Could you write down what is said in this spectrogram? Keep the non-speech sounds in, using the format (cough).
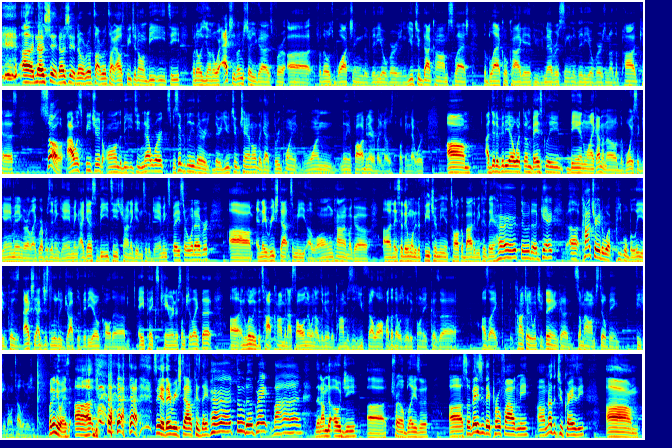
(laughs) uh, no shit, no shit, no real talk, real talk. I was featured on BET. For those you don't know where, actually, let me show you guys for uh for those watching the video version, YouTube.com/slash The Black Hokage. If you've never seen the video version of the podcast. So I was featured on the BET network, specifically their their YouTube channel. They got 3.1 million followers. I mean, everybody knows the fucking network. Um, I did a video with them basically being like, I don't know, the voice of gaming or like representing gaming. I guess BET is trying to get into the gaming space or whatever. Um, and they reached out to me a long time ago uh, and they said they wanted to feature me and talk about it because they heard through the. Uh, contrary to what people believe, because actually I just literally dropped a video called uh, Apex Karen or some shit like that. Uh, and literally the top comment I saw in there when I was looking at the comments is you fell off. I thought that was really funny because uh, I was like, contrary to what you think, uh, somehow I'm still being featured on television. But anyways, uh, (laughs) so yeah, they reached out because they heard through the grapevine that I'm the OG uh, trailblazer. Uh, so basically, they profiled me. Um, nothing too crazy. Um,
